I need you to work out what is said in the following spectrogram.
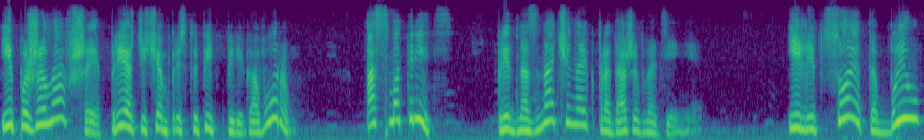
и пожелавшее, прежде чем приступить к переговорам, осмотреть предназначенное к продаже владение. И лицо это был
